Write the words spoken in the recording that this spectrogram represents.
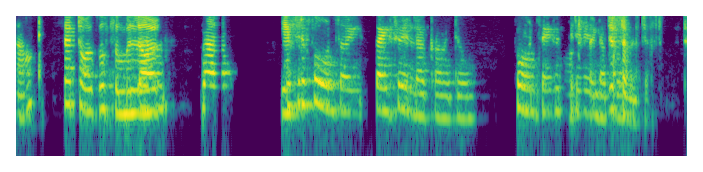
Now, set also similar. Yes. ഇച്ചിരി ഫോൺ സൈസ് വലുതാക്കാൻ പറ്റുമോ ഫോൺ സൈസ് ഇത്തിരി Just a വലുതാക്കാൻ minute, just a minute.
